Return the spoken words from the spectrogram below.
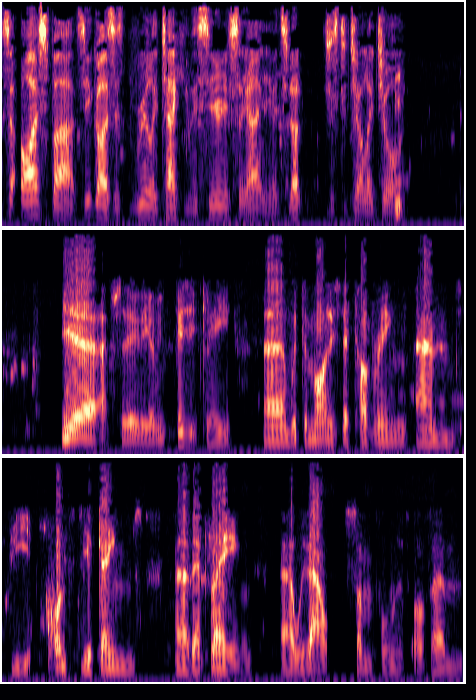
So ice baths, you guys are really taking this seriously, aren't you? It's not just a jolly jaunt. Yeah, absolutely. I mean, physically, um, with the mileage they're covering and the quantity of games uh, they're playing, uh, without some form of, of um,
